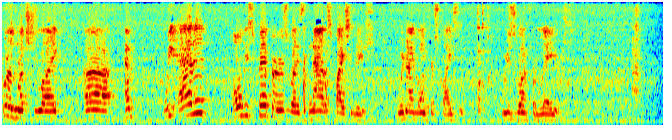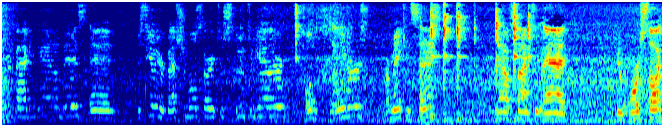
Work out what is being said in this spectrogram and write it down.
Put as much as you like. Uh, and we added all these peppers, but it's not a spicy dish. We're not going for spicy. We're just going for layers. We're back again on this, and you see all your vegetables starting to stew together. All the flavors are making sense. Now it's time to add your pork stock.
